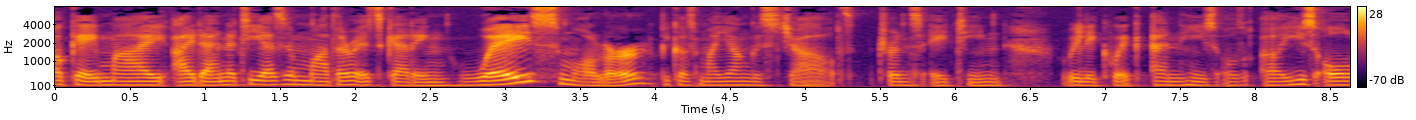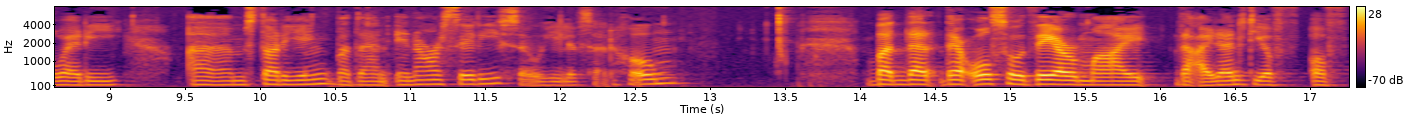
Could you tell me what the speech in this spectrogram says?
okay, my identity as a mother is getting way smaller because my youngest child turns 18 really quick and he's also, uh, he's already um, studying, but then in our city, so he lives at home. But that they're also there, my the identity of, of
